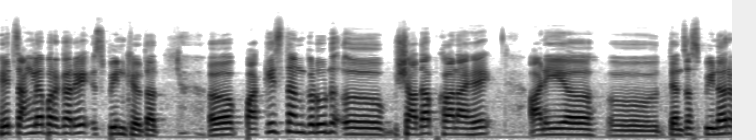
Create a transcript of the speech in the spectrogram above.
हे चांगल्या प्रकारे स्पिन खेळतात. पाकिस्तानकडून शादाब खान आहे आणि त्यांचा स्पिनर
